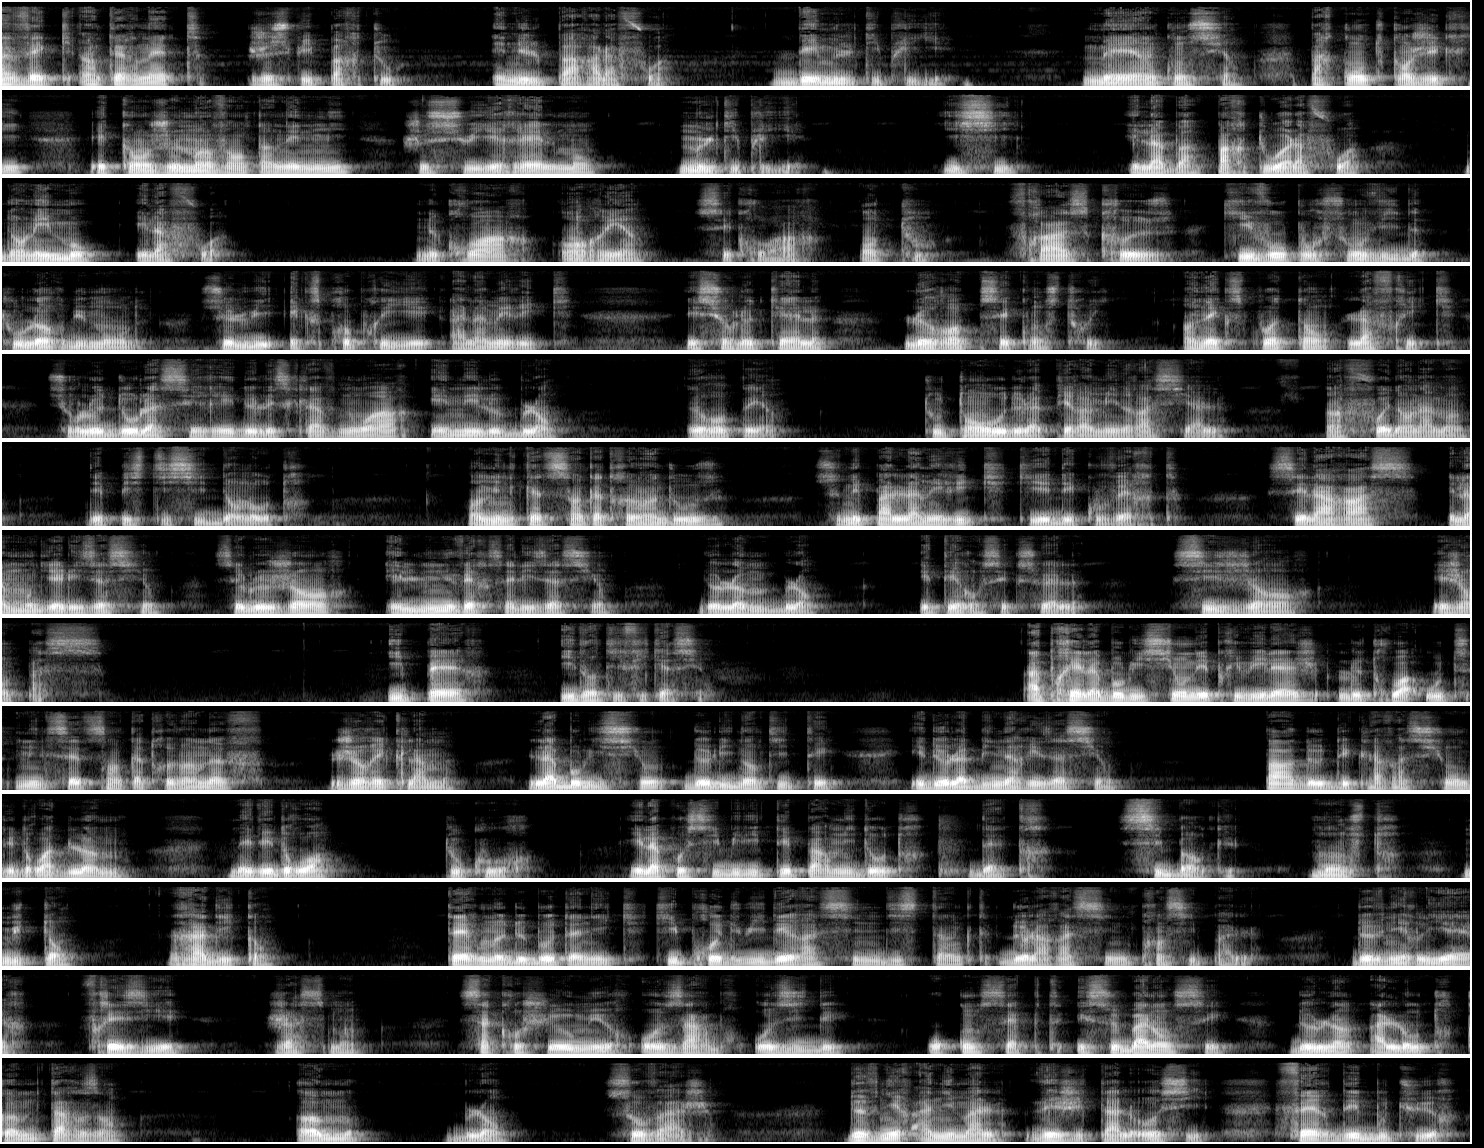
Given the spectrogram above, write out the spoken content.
Avec Internet, je suis partout et nulle part à la fois, démultiplié. Mais inconscient. Par contre, quand j'écris et quand je m'invente un ennemi, je suis réellement multiplié. Ici et là-bas, partout à la fois, dans les mots et la foi. Ne croire en rien, c'est croire en tout. Phrase creuse, qui vaut pour son vide tout l'or du monde, celui exproprié à l'Amérique, et sur lequel l'Europe s'est construite, en exploitant l'Afrique, sur le dos lacéré de l'esclave noir est né le blanc, européen, tout en haut de la pyramide raciale, un fouet dans la main, des pesticides dans l'autre. En 1492, ce n'est pas l'Amérique qui est découverte, c'est la race et la mondialisation, c'est le genre et l'universalisation de l'homme blanc, hétérosexuel, cisgenre, et j'en passe. Hyper-identification. Après l'abolition des privilèges, le 3 août 1789, je réclame l'abolition de l'identité et de la binarisation. Pas de déclaration des droits de l'homme, mais des droits, tout court, et la possibilité parmi d'autres d'être cyborg, monstre, mutant, radicant. Terme de botanique qui produit des racines distinctes de la racine principale. Devenir lierre, fraisier, jasmin, s'accrocher au mur, aux arbres, aux idées, au concept et se balancer de l'un à l'autre comme Tarzan. Homme, blanc, sauvage. Devenir animal, végétal aussi, faire des boutures,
